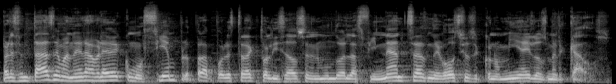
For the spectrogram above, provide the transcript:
presentadas de manera breve como siempre para poder estar actualizados en el mundo de las finanzas, negocios, economía y los mercados.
